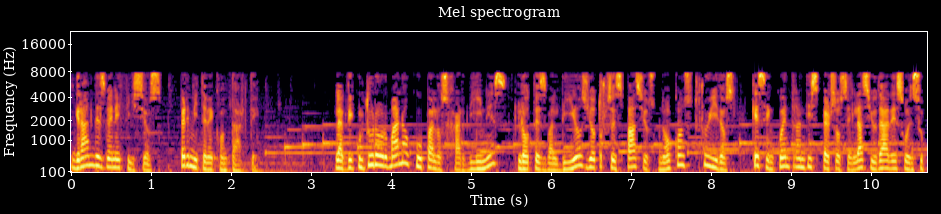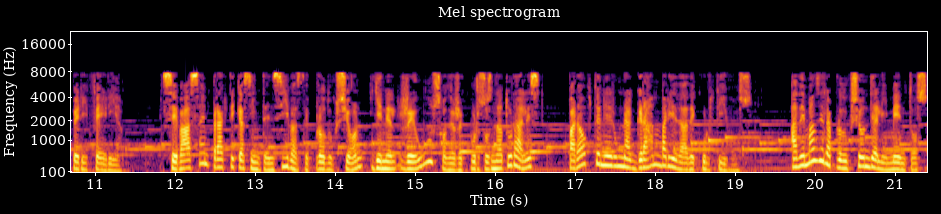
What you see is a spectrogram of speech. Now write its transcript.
grandes beneficios. Permíteme contarte. La agricultura urbana ocupa los jardines, lotes baldíos y otros espacios no construidos que se encuentran dispersos en las ciudades o en su periferia. Se basa en prácticas intensivas de producción y en el reuso de recursos naturales para obtener una gran variedad de cultivos. Además de la producción de alimentos,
